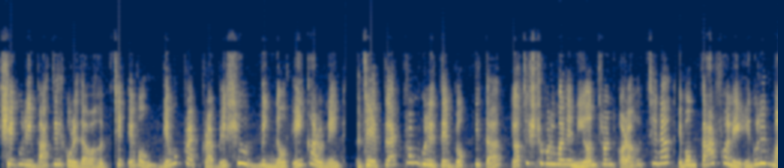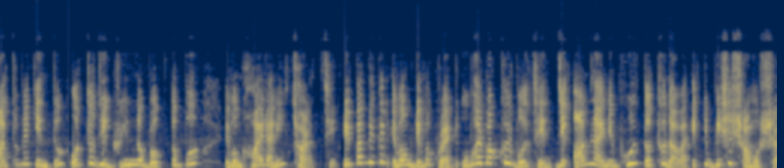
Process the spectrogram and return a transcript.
সেগুলি বাতিল করে দেওয়া হচ্ছে এবং ডেমোক্র্যাটরা বেশি উদ্বিগ্ন এই কারণে যে প্ল্যাটফর্মগুলিতে বক্তৃতা যথেষ্ট পরিমাণে নিয়ন্ত্রণ করা হচ্ছে না এবং তার ফলে এগুলির মাধ্যমে কিন্তু অত্যধিক ঘৃণ্য বক্তব্য এবং হয়রানি ছড়াচ্ছে। রিপাবলিকান এবং ডেমোক্র্যাট উভয় পক্ষই বলছেন যে অনলাইনে ভুল তথ্য দেওয়া একটি বিশেষ সমস্যা।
